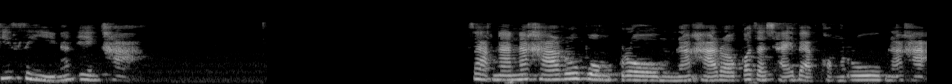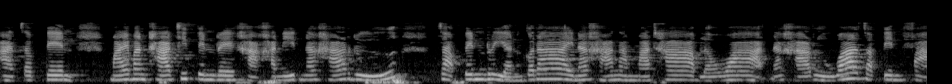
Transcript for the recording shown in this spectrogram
ที่ 4 นั่นเองค่ะ จากนั้นนะคะรูปวงกลมนะคะ เราก็จะใช้แบบของรูปนะคะ อาจจะเป็นไม้บรรทัดที่เป็นเรขาคณิตนะคะ หรือจะเป็นเหรียญก็ได้นะคะนำมาทาบแล้ววาดนะคะ หรือว่าจะเป็นฝา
